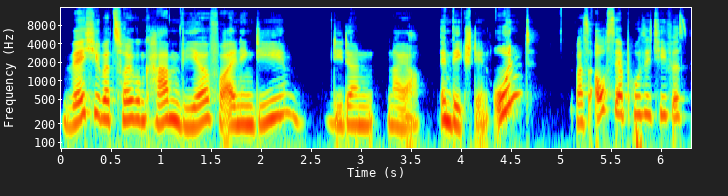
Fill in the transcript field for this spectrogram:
welche Überzeugung haben wir, vor allen Dingen die, die dann, naja, im Weg stehen. Und, was auch sehr positiv ist,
